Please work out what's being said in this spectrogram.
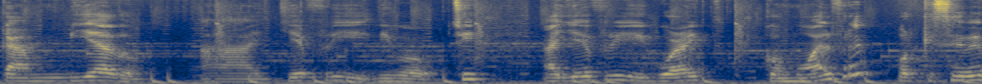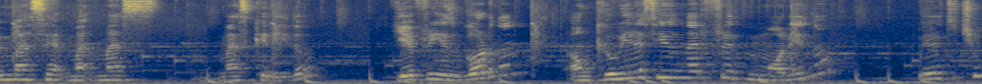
cambiado a Jeffrey, digo, sí, a Jeffrey White como Alfred, porque se ve más, más, más querido Jeffrey es Gordon, aunque hubiera sido un Alfred Moreno, hubiera dicho.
